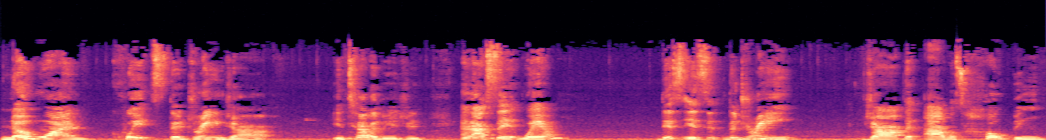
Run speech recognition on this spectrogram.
no one quits their dream job in television. And I said well this isn't the dream job that I was hoping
